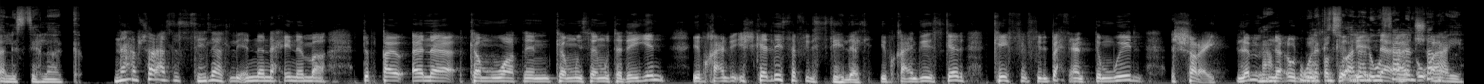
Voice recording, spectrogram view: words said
الاستهلاك نعم شرع الاستهلاك لأننا حينما تبقى أنا كمواطن كإنسان متدين يبقى عندي إشكال ليس في الاستهلاك يبقى عندي إشكال كيف في البحث عن التمويل الشرعي. لم نعم. نعود ولكن السؤال هل هو فعلا شرعي؟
